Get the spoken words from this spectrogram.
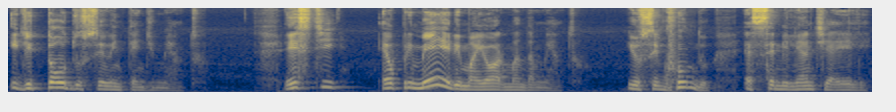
e de todo o seu entendimento. Este é o primeiro e maior mandamento. E o segundo é semelhante a ele:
